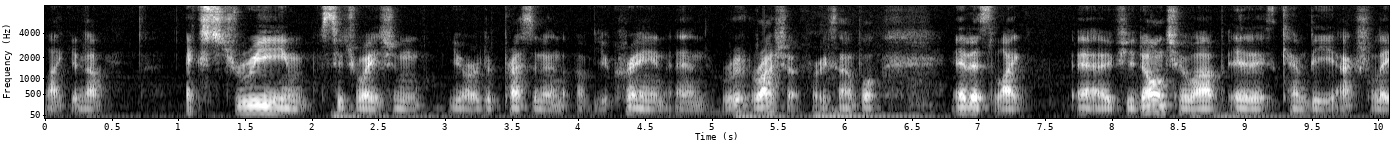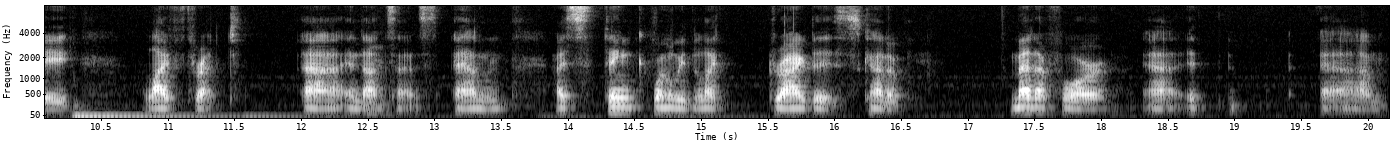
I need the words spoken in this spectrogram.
like in a extreme situation you're the president of ukraine and R- russia for example it is like uh, if you don't show up it can be actually life threat uh, in that Mm. sense. And I think when we like drag this kind of metaphor uh, it um,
